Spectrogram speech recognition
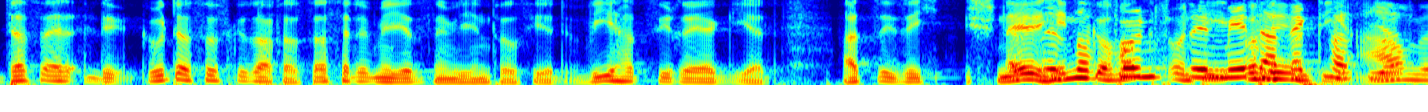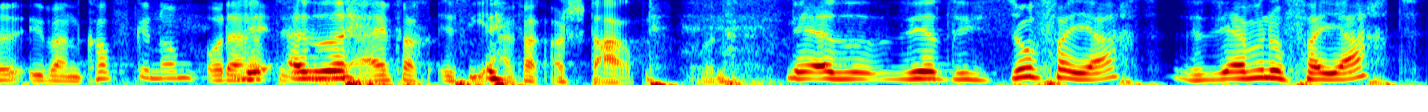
Das, gut, dass du es gesagt hast. Das hätte mich jetzt nämlich interessiert. Wie hat sie reagiert? Hat sie sich schnell so hingehockt 15 und die, Meter und weg die. Arme über den Kopf genommen? Oder Nee, hat sie, also- ist, sie einfach, ist sie einfach erstarrt? Nee, also sie hat sich so verjacht. Sie hat sich einfach nur verjacht.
